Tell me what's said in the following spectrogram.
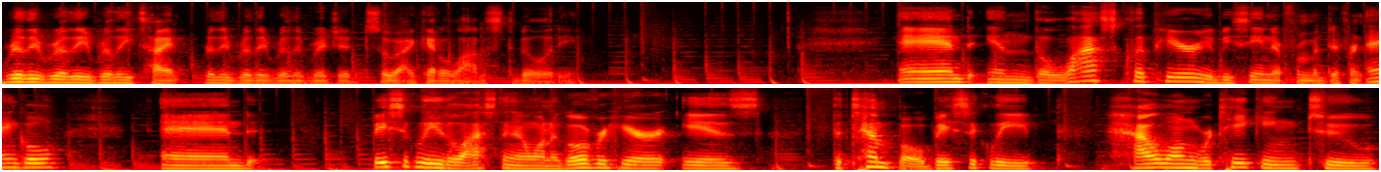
really, really, really tight, really, really, really rigid, so I get a lot of stability. And in the last clip here, you'll be seeing it from a different angle. And basically, the last thing I want to go over here is the tempo, basically, how long we're taking to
